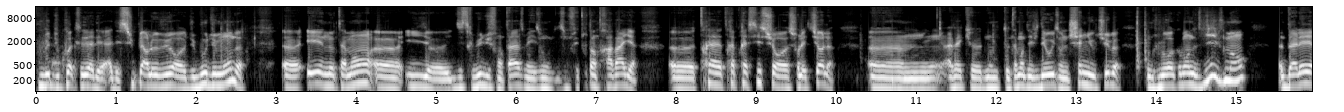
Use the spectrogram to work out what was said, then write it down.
pouvez du coup accéder à des, à des super levures du bout du monde. Euh, et notamment euh, ils, euh, ils, distribuent du fantasme et ils ont, ils ont fait tout un travail très, très précis sur, sur les tioles. avec notamment des vidéos, ils ont une chaîne YouTube. Donc je vous recommande vivement d'aller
